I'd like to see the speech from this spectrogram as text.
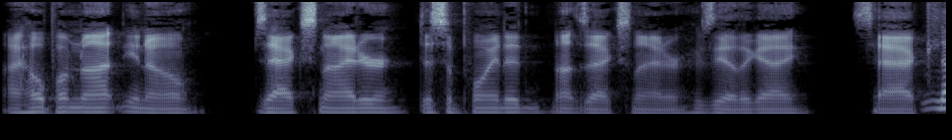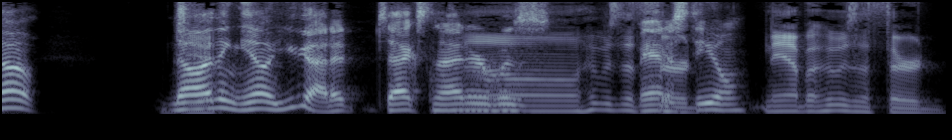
I hope I'm not, you know, Zack Snyder disappointed. Not Zack Snyder. Who's the other guy? Zach. no, no, I think no, you got it. Zack Snyder was who was the Man third? of Steel. Yeah, but who was the third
